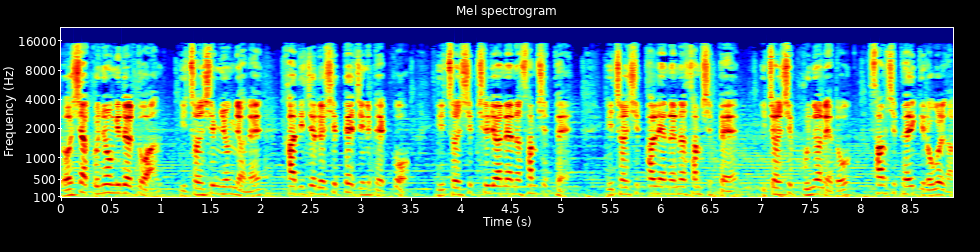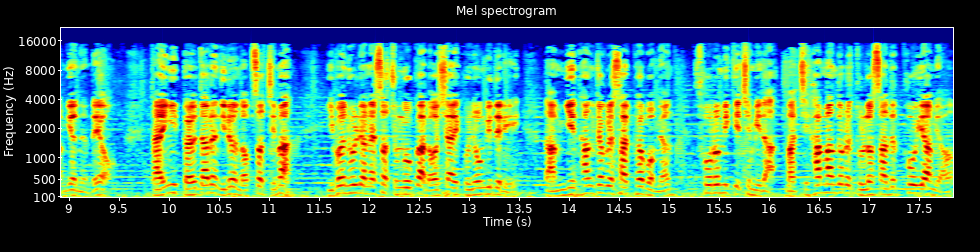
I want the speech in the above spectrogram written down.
러시아 군용기들 또한 2016년에 카디지를 10회 진입했고 2017년에는 30회, 2018년에는 30회, 2019년에도 30회의 기록을 남겼는데요. 다행히 별다른 일은 없었지만 이번 훈련에서 중국과 러시아의 군용기들이 남긴 항적을 살펴보면 소름이 끼칩니다. 마치 한반도를 둘러싸듯 포위하며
